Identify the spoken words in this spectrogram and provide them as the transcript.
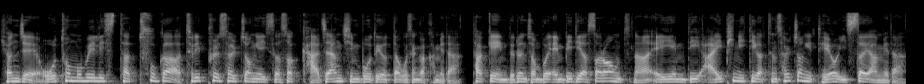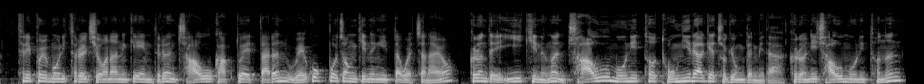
현재 Automobilista 2가 트리플 설정에 있어서 가장 진보되었다고 생각합니다. 타 게임들은 전부 엔비디아 서라운드나 AMD 아이피니티 같은 설정이 되어 있어야 합니다. 트리플 모니터를 지원하는 게임들은 좌우 각도에 따른 왜곡 보정 기능이 있다고 했잖아요. 그런데 이 기능은 좌우 모니터 동일하게 적용됩니다. 그러니 좌우 모니터는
